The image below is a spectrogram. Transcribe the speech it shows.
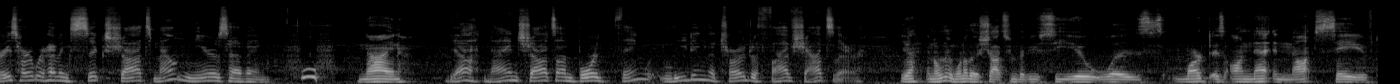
Grays Harbor having six shots, Mountaineers having, whew, Nine. yeah, nine shots on board. Thing leading the charge with five shots there. Yeah, and only one of those shots from WCU was marked as on net and not saved.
